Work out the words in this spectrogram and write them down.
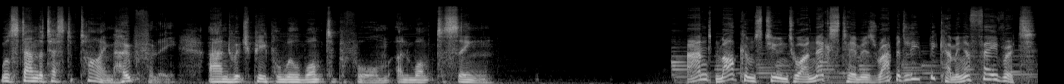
will stand the test of time, hopefully, and which people will want to perform and want to sing. And Malcolm's tune to our next hymn is rapidly becoming a favourite.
